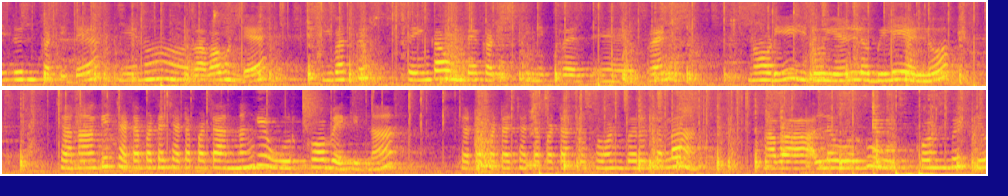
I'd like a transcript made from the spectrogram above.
ಇದನ್ನು ಕಟ್ಟಿದ್ದೆ. ಏನು ರವೆ ಉಂಡೆ. ಇವತ್ತು ಶೇಂಗಾ ಉಂಡೆ ಕಳಿಸ್ತೀನಿ ಫ್ರೆಂಡ್ಸ್ ನೋಡಿ, ಇದು ಎಳ್ಳು, ಬಿಳಿ ಎಳ್ಳು. ಚೆನ್ನಾಗಿ ಚಟಪಟ ಚಟಪಟ ಅನ್ನಂಗೆ ಹುರ್ಕೋಬೇಕಿದ್ನ ಚಟಪಟ ಚಟಪಟ ಅಂತ ಸೌಂಡ್ ಬರುತ್ತಲ್ಲ, ಅವ ಅಲ್ಲವರೆಗೂ ಉರ್ಕೊಂಡ್ಬಿಟ್ಟು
